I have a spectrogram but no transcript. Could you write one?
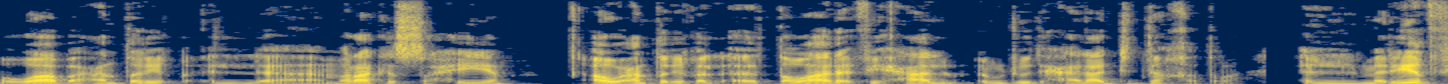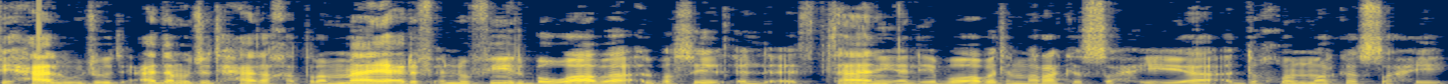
بوابة عن طريق المراكز الصحية أو عن طريق الطوارئ في حال وجود حالات جدا خطرة. المريض في حال وجود عدم وجود حالة خطرة ما يعرف إنه في البوابة البسيط الثانية اللي هي بوابة المراكز الصحية الدخول المركز الصحي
